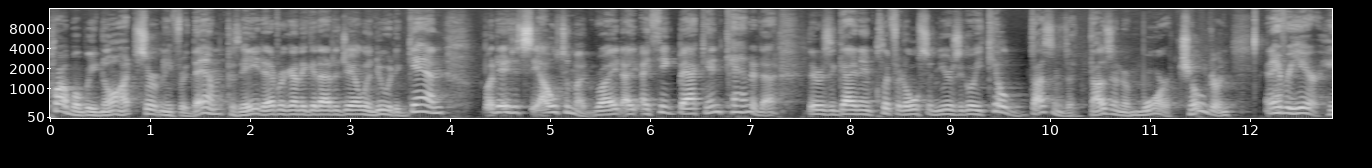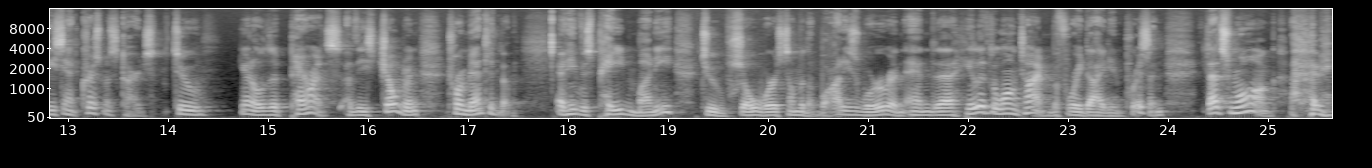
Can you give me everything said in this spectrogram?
Probably not, certainly for them, because they ain't ever going to get out of jail and do it again. But it's the ultimate, right? I, I, think back in Canada, there was a guy named Clifford Olson years ago. He killed dozens, a dozen or more children. And every year he sent Christmas cards to you know, the parents of these children tormented them. And he was paid money to show where some of the bodies were, and, and uh, he lived a long time before he died in prison. That's wrong. I mean,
